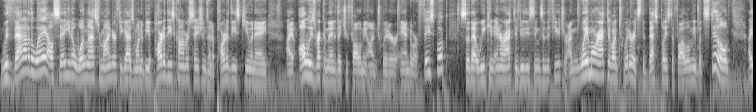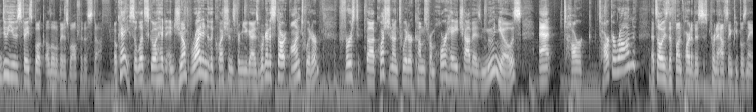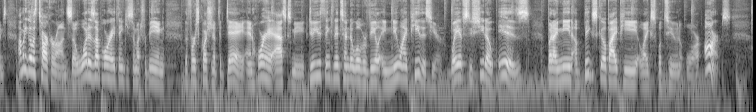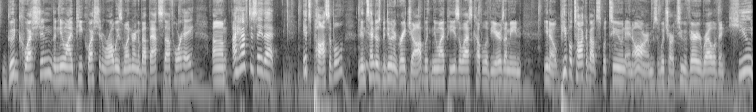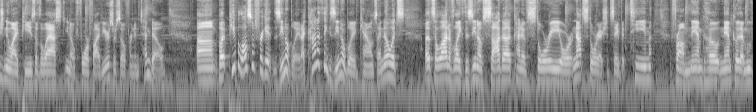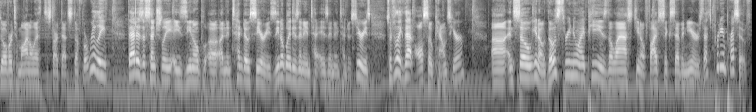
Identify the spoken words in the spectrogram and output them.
with that out of the way, I'll say, you know, one last reminder, if you guys want to be a part of these conversations and a part of these Q&A, I always recommend that you follow me on Twitter and or Facebook so that we can interact and do these things in the future. I'm way more active on Twitter. It's the best place to follow me, but still, I do use Facebook a little bit as well for this stuff. Okay, so let's go ahead and jump right into the questions from you guys. We're going to start on Twitter. First uh, question on Twitter comes from Jorge Chavez Munoz at Tark Tarkaron? That's always the fun part of this is pronouncing people's names. I'm going to go with Tarkaron. So what is up, Jorge? Thank you so much for being the first question of the day. And Jorge asks me, do you think Nintendo will reveal a new IP this year? Way of Sushido is, but I mean a big scope IP like Splatoon or ARMS. Good question. The new IP question. We're always wondering about that stuff, Jorge. Um, I have to say that it's possible. Nintendo's been doing a great job with new IPs the last couple of years. I mean, you know, people talk about Splatoon and ARMS, which are two very relevant, huge new IPs of the last, you know, four or five years or so for Nintendo. Um, but people also forget Xenoblade. I kind of think Xenoblade counts. I know it's it's a lot of like the Xenosaga kind of story, or not story, I should say, but team from Namco, Namco that moved over to Monolith to start that stuff. But really, that is essentially a Xeno, uh, a Nintendo series. Xenoblade is an is a Nintendo series, so I feel like that also counts here. Uh, and so, you know, those three new IPs the last, you know, five, six, seven years, that's pretty impressive.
